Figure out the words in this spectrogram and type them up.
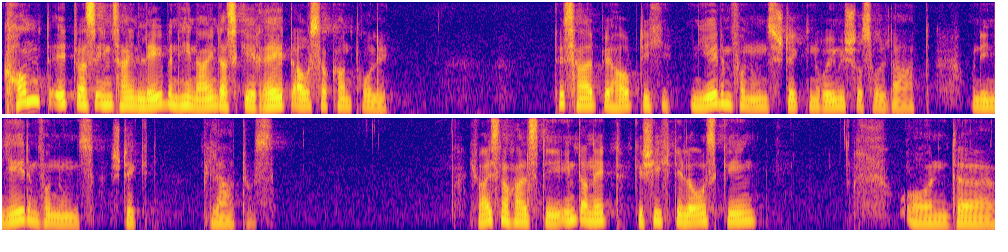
kommt etwas in sein Leben hinein, das gerät außer Kontrolle. Deshalb behaupte ich, in jedem von uns steckt ein römischer Soldat und in jedem von uns steckt Pilatus. Ich weiß noch, als die Internetgeschichte losging und äh,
